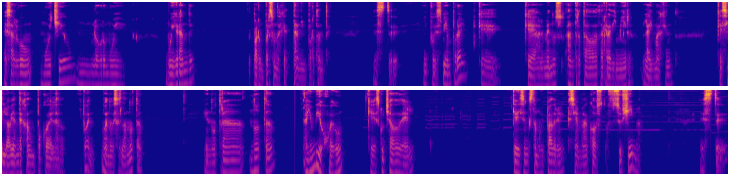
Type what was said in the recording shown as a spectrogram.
es algo muy chido, un logro muy, muy grande para un personaje tan importante. Este, y pues bien por él, que, que al menos han tratado de redimir la imagen que sí lo habían dejado un poco de lado. Y bueno, bueno, esa es la nota. En otra nota, hay un videojuego que he escuchado de él que dicen que está muy padre, que se llama Ghost of Tsushima. Este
